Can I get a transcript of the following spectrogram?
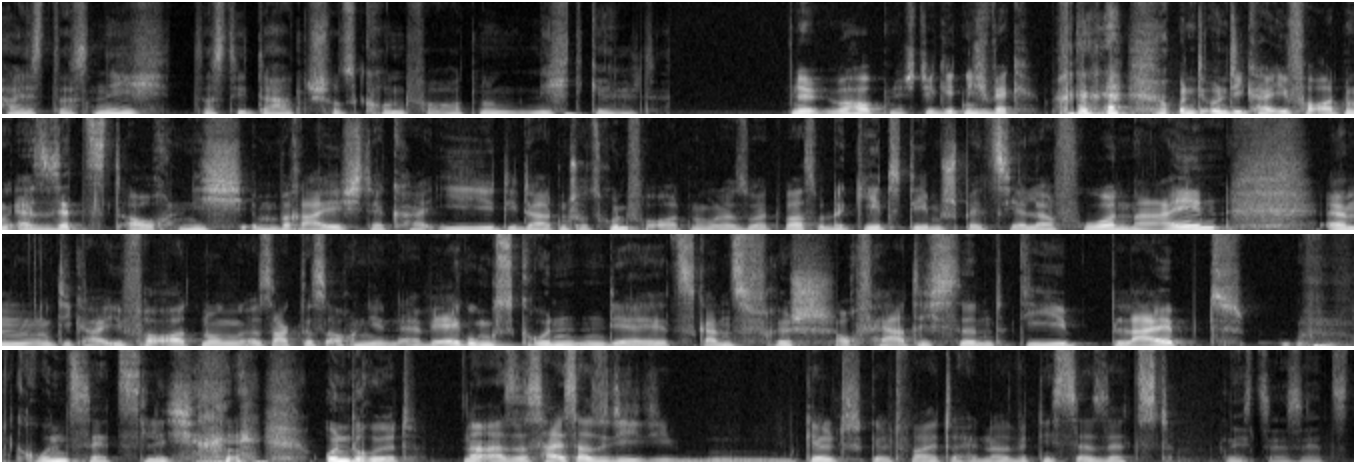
heißt das nicht, dass die Datenschutzgrundverordnung nicht gilt. Nö, überhaupt nicht. Die geht nicht weg. und, und die KI-Verordnung ersetzt auch nicht im Bereich der KI die Datenschutzgrundverordnung oder so etwas oder geht dem spezieller vor. Nein, ähm, die KI-Verordnung sagt das auch in ihren Erwägungsgründen, die jetzt ganz frisch auch fertig sind. Die bleibt grundsätzlich unberührt. Ne? Also das heißt also, die, die gilt, gilt weiterhin, also wird nichts ersetzt. Nichts ersetzt.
